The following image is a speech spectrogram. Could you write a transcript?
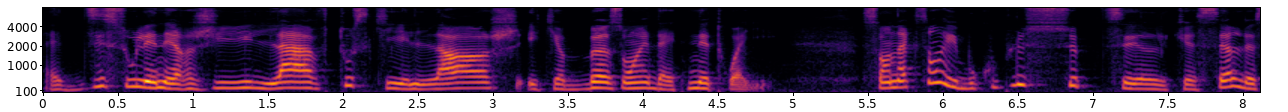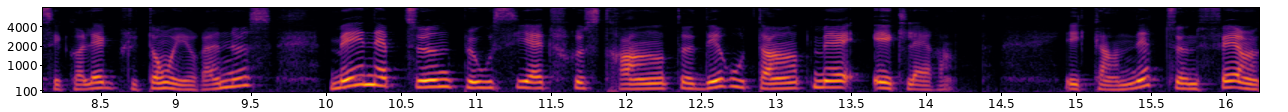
Elle dissout l'énergie, lave tout ce qui est lâche et qui a besoin d'être nettoyé. Son action est beaucoup plus subtile que celle de ses collègues Pluton et Uranus, mais Neptune peut aussi être frustrante, déroutante, mais éclairante. Et quand Neptune fait un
